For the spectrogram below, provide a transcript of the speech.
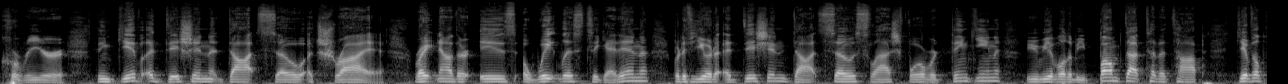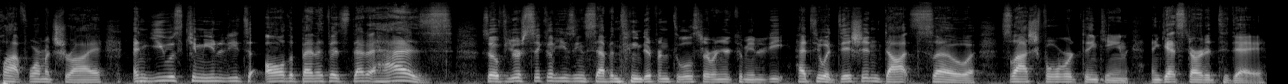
career, then give Edition.so a try. Right now, there is a waitlist to get in, but if you go to edition.so slash forward thinking, you'll be able to be bumped up to the top, give the platform a try, and use community to all the benefits that it has. So if you're sick of using 17 different tools to run your community, head to edition.so slash forward thinking and get started today.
